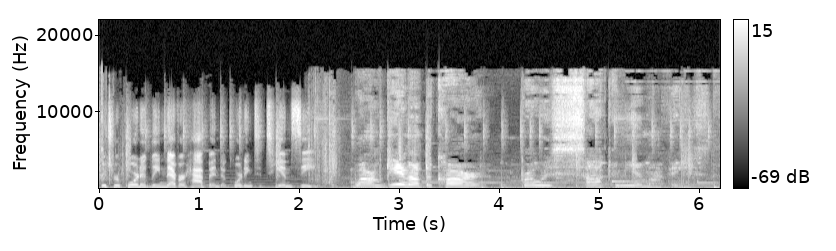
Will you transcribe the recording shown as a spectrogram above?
which reportedly never happened, according to TMZ. While I'm getting out the car, bro is socking me in my face.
